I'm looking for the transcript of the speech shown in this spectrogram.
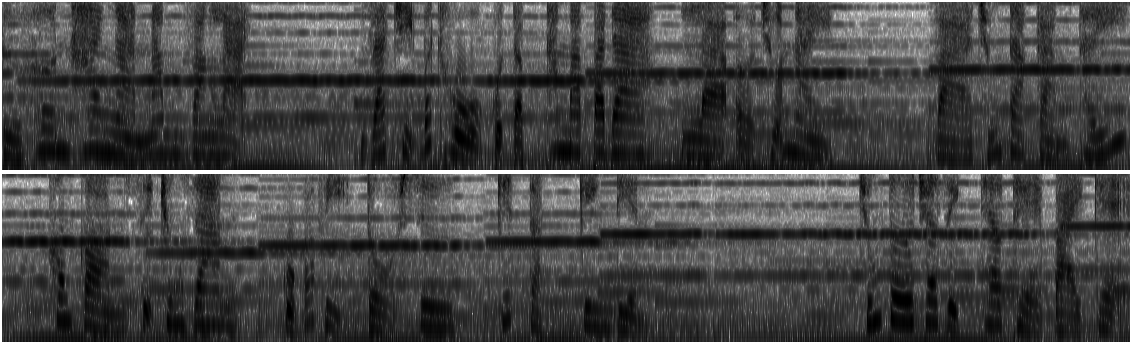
từ hơn 2.000 năm vang lại. Giá trị bất hủ của tập Thammapada là ở chỗ này, và chúng ta cảm thấy không còn sự trung gian của các vị tổ sư kiết tập kinh điển. Chúng tôi cho dịch theo thể bài kệ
